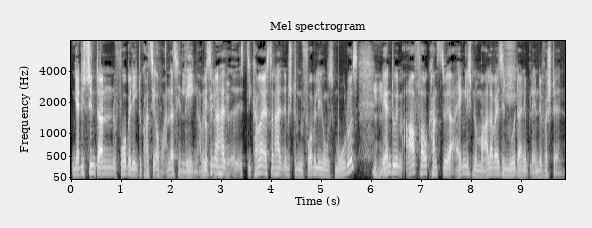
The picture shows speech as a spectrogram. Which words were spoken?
Ja, die sind dann vorbelegt, du kannst sie auch woanders hinlegen, aber die okay, sind dann halt, okay. die Kamera ist dann halt in einem bestimmten Vorbelegungsmodus, mhm. während du im AV kannst du ja eigentlich normalerweise nur deine Blende verstellen.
